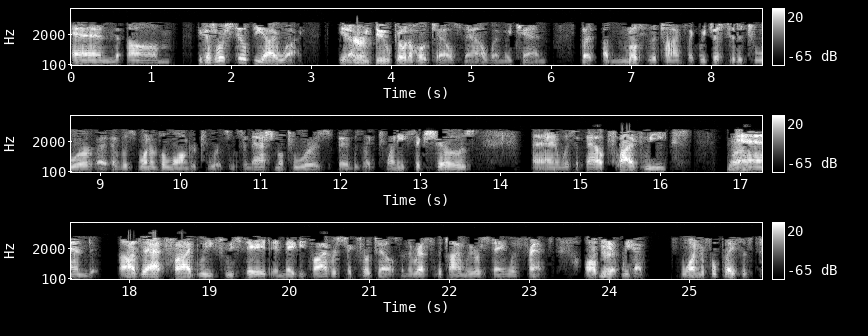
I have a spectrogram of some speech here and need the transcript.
and um because we're still diy you know Sure. we do go to hotels now when we can but uh, most of the times like we just did a tour uh, it was one of the longer tours it was a national tours it was like 26 shows and it was about five weeks Wow. and of that five weeks, we stayed in maybe five or six hotels, and the rest of the time we were staying with friends. Albeit Yeah. we have wonderful places to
